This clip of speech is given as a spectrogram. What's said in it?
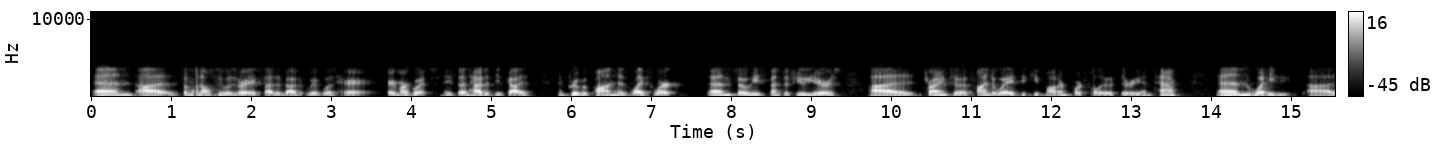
And uh, someone else who was very excited about it was Harry, Harry Markowitz. He said, how did these guys improve upon his life's work? And so he spent a few years uh, trying to find a way to keep modern portfolio theory intact. And what he uh,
